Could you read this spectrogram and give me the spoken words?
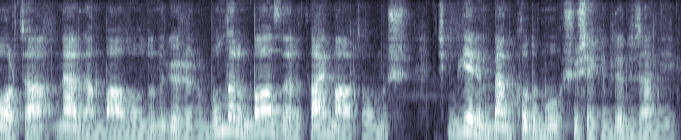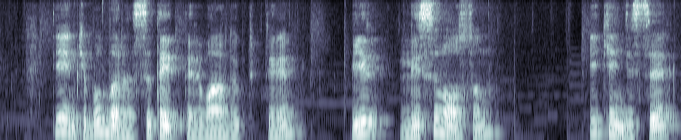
porta nereden bağlı olduğunu görüyorum. Bunların bazıları timeout olmuş. Şimdi gelin ben kodumu şu şekilde düzenleyeyim. Diyelim ki bunların state'leri bana döktüklerim bir listen olsun. İkincisi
